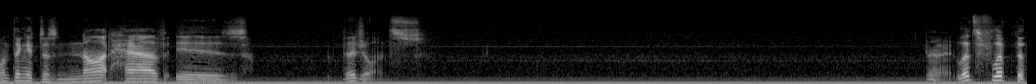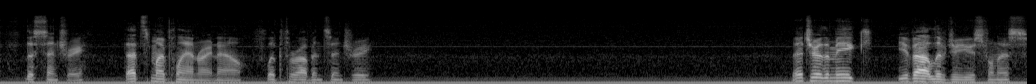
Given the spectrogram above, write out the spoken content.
One thing it does not have is vigilance. Alright, let's flip the the sentry. That's my plan right now. Flip Thraben Sentry. Nature of the Meek, you've outlived your usefulness.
